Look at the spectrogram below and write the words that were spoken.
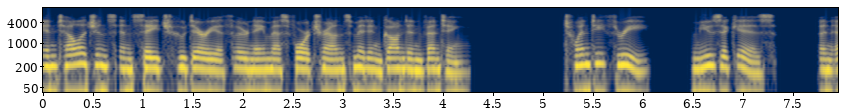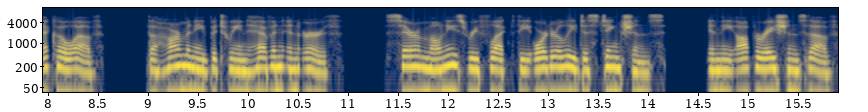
Intelligence and sage who darieth their name as for transmitting gond inventing. 23. Music is, an echo of, the harmony between heaven and earth, ceremonies reflect the orderly distinctions, in the operations of,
